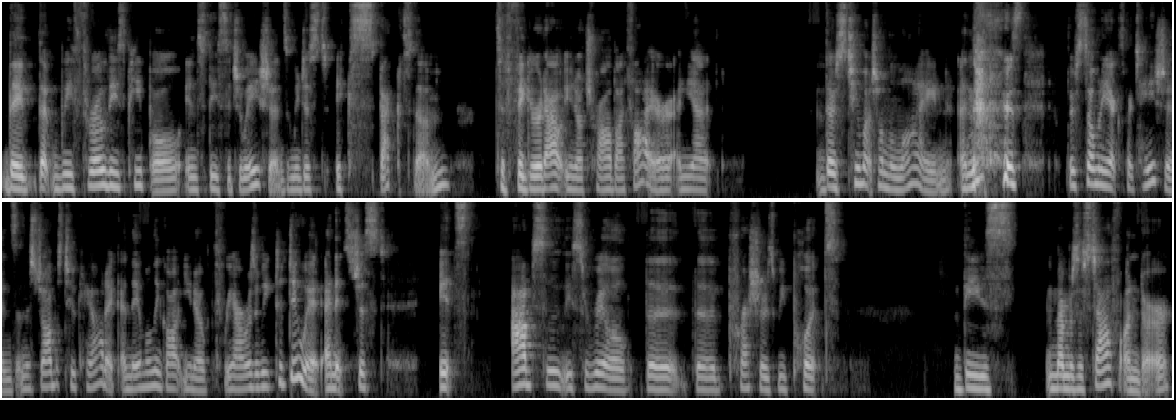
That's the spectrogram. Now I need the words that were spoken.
They that we throw these people into these situations and we just expect them to figure it out you know trial by fire. And yet there's too much on the line. And there's there's so many expectations and this job is too chaotic and they've only got you know three hours a week to do it and it's just it's absolutely surreal the the pressures we put these members of staff under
